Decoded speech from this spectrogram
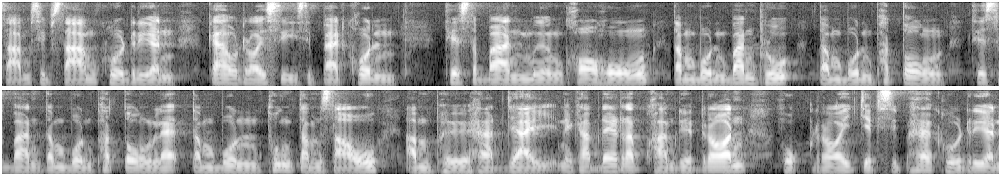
233 ครัวเรือน 948 คน เทศบาลเมืองคอหง ตำบลบ้านพลุ ตำบลพะตง เทศบาลตำบลพะตง และตำบลทุ่งตำเสา อำเภอหาดใหญ่นะครับได้รับความเดือดร้อน 675 ครัวเรือน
